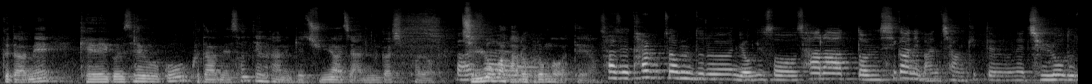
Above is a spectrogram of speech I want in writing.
그 다음에 계획을 세우고 그 다음에 선택을 하는 게 중요하지 않은가 싶어요. 맞아요. 진로가 바로 그런 것 같아요. 사실 탈북자분들은 여기서 살았던 시간이 많지 않기 때문에 진로도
